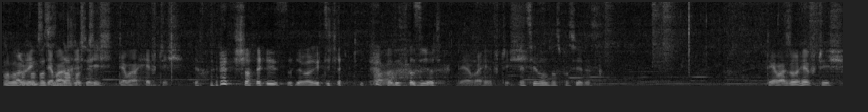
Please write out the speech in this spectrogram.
aber Allerdings, was ist der war da passiert? richtig, der war heftig. Scheiße, der war richtig heftig. Was ist passiert? Der war heftig. Erzähl uns, was passiert ist. Der war so heftig.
